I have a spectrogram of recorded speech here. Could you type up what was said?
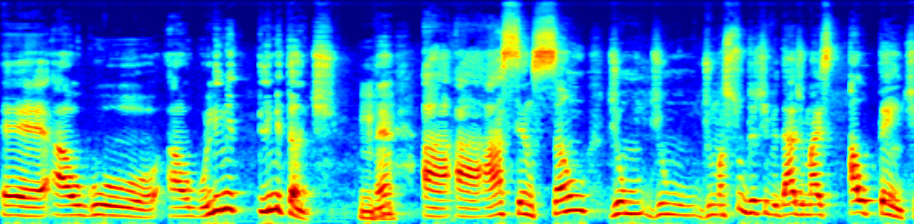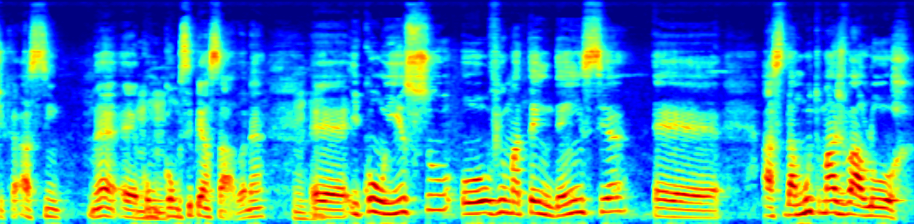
é, algo, algo limi- limitante. Né? A, a- a ascensão de, um, de, um, de uma subjetividade mais autêntica, assim, né? É, como, como se pensava. Né? É, e com isso houve uma tendência é, a se dar muito mais valor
